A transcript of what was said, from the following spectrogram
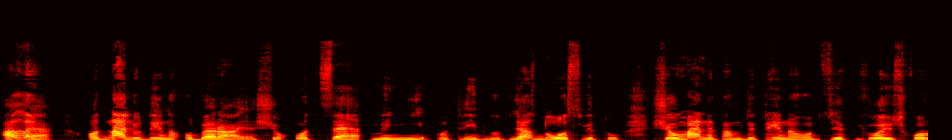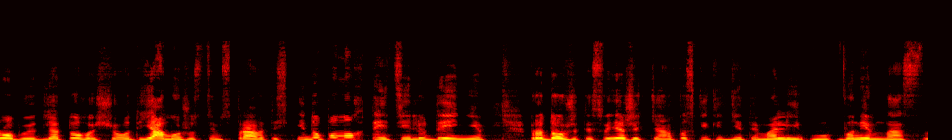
Але одна людина обирає, що оце мені потрібно для досвіду, що в мене там дитина от з якоюсь хворобою для того, що от я можу з цим справитись і допомогти цій людині продовжити своє життя, оскільки діти малі, вони в нас е,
